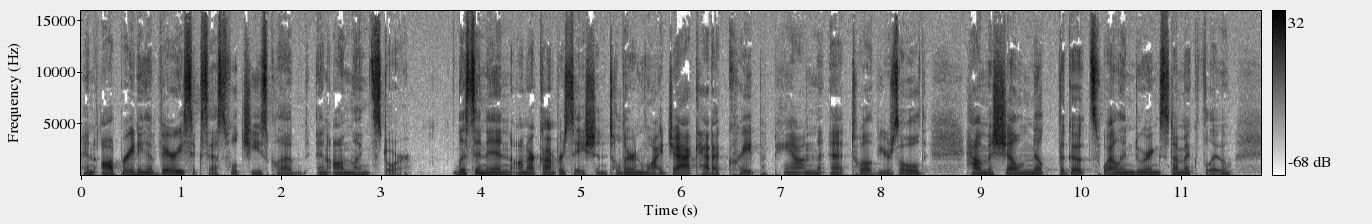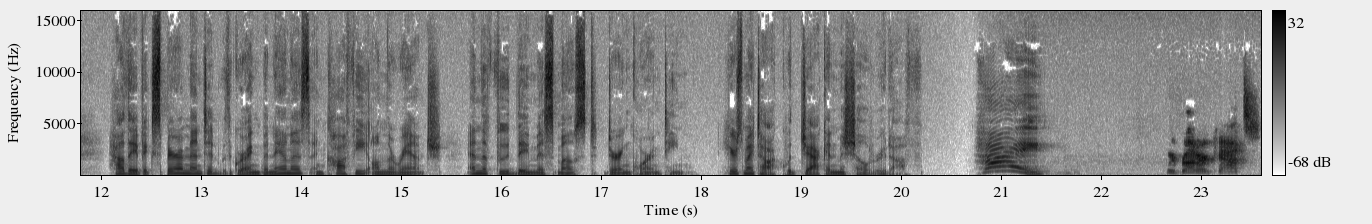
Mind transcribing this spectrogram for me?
and operating a very successful cheese club and online store. Listen in on our conversation to learn why Jack had a crepe pan at 12 years old, how Michelle milked the goats while enduring stomach flu, how they've experimented with growing bananas and coffee on the ranch, and the food they miss most during quarantine. Here's my talk with Jack and Michelle Rudolph. Hi. We brought our cats.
